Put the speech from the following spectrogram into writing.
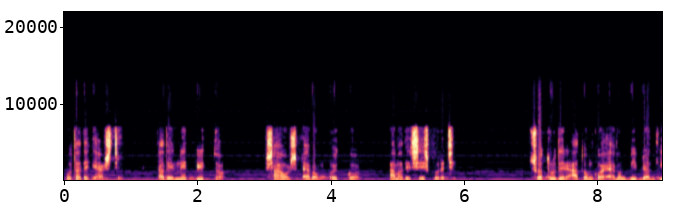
কোথা থেকে আসছে? তাদের নেতৃত্ব, সাহস এবং ঐক্য আমাদের শেষ করেছে। শত্রুদের আতঙ্ক এবং বিভ্রান্তি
